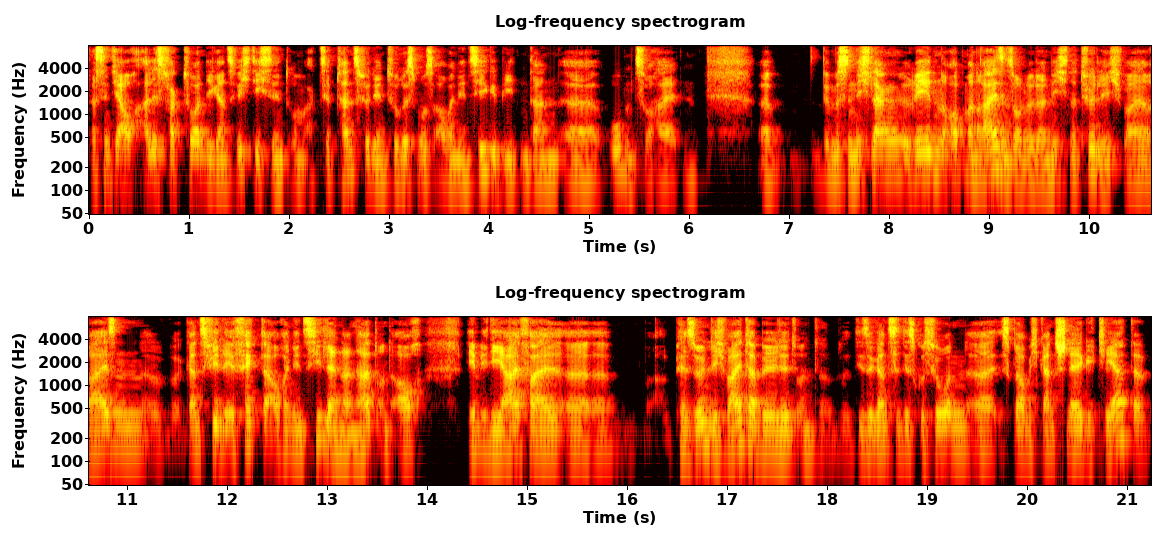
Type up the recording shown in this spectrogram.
das sind ja auch alles Faktoren, die ganz wichtig sind, um Akzeptanz für den Tourismus auch in den Zielgebieten dann äh, oben zu halten. Äh, wir müssen nicht lange reden, ob man reisen soll oder nicht, natürlich, weil Reisen äh, ganz viele Effekte auch in den Zielländern hat und auch im Idealfall äh, persönlich weiterbildet. Und diese ganze Diskussion äh, ist, glaube ich, ganz schnell geklärt. Da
